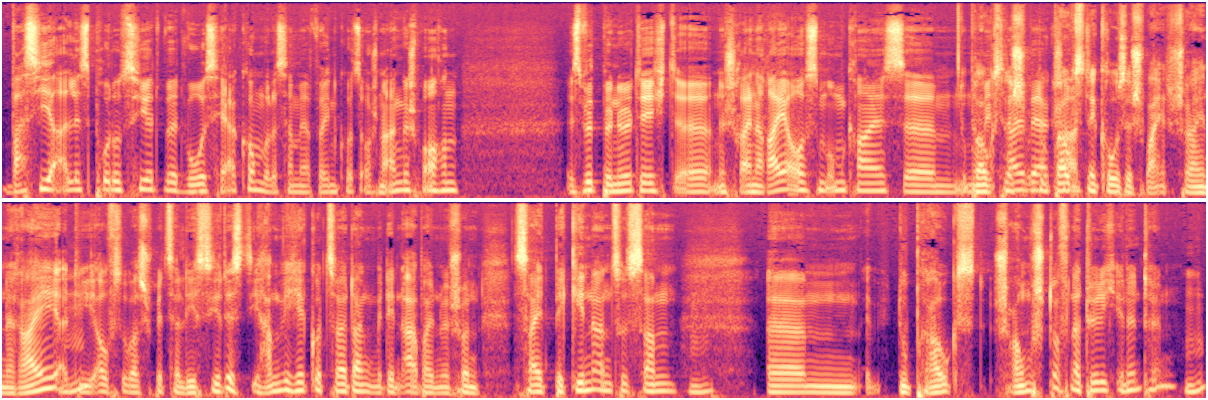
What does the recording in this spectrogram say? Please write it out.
was hier alles produziert wird, wo es herkommt, weil das haben wir ja vorhin kurz auch schon angesprochen. Es wird benötigt äh, eine Schreinerei aus dem Umkreis. Ähm, du, brauchst eine, du, brauchst eine, große Schreinerei, mhm. die auf sowas spezialisiert ist. Die haben wir hier Gott sei Dank. Mit denen arbeiten wir schon seit Beginn an zusammen. Mhm. Ähm, du brauchst Schaumstoff natürlich innen drin. Mhm.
